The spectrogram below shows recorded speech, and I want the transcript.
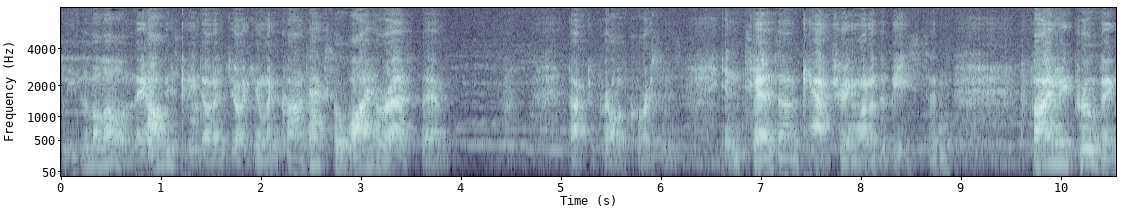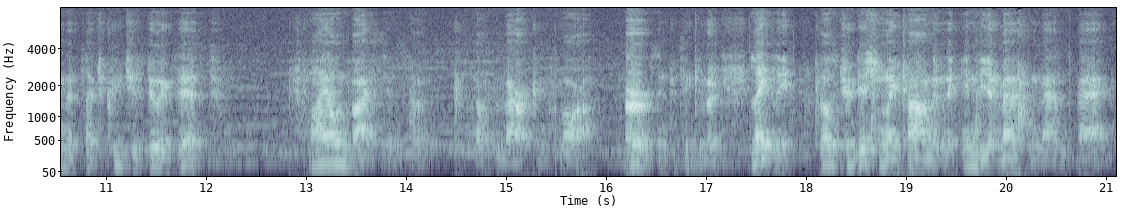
leave them alone. They obviously don't enjoy human contact, so why harass them? Dr. Prell, of course, is intent on capturing one of the beasts and finally proving that such creatures do exist. My own vice is uh, North American flora, herbs in particular. Lately, those traditionally found in the Indian medicine man's bag.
